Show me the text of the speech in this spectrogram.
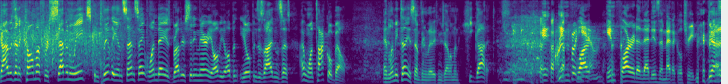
Guy was in a coma for seven weeks, completely insensate. One day, his brother's sitting there. He, he, open, he opens his eyes and says, I want Taco Bell. And let me tell you something, ladies and gentlemen, he got it. in, in, Flor- in Florida, that is a medical treatment. Yeah, it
